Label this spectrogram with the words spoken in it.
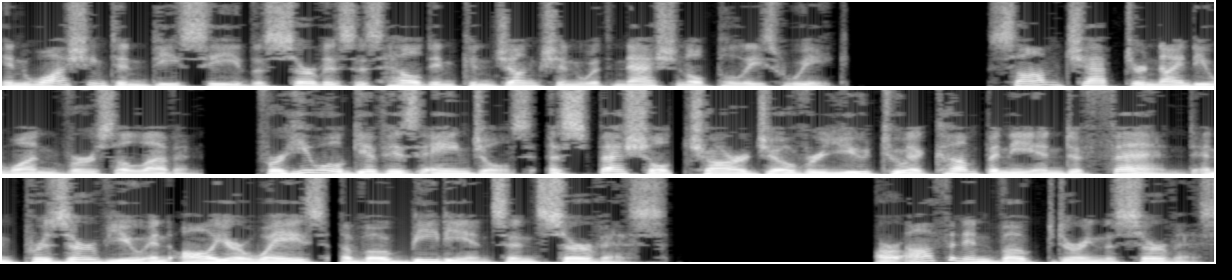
In Washington, D.C. the service is held in conjunction with National Police Week. Psalm chapter 91 verse 11, for he will give his angels a special charge over you to accompany and defend and preserve you in all your ways of obedience and service", are often invoked during the service.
